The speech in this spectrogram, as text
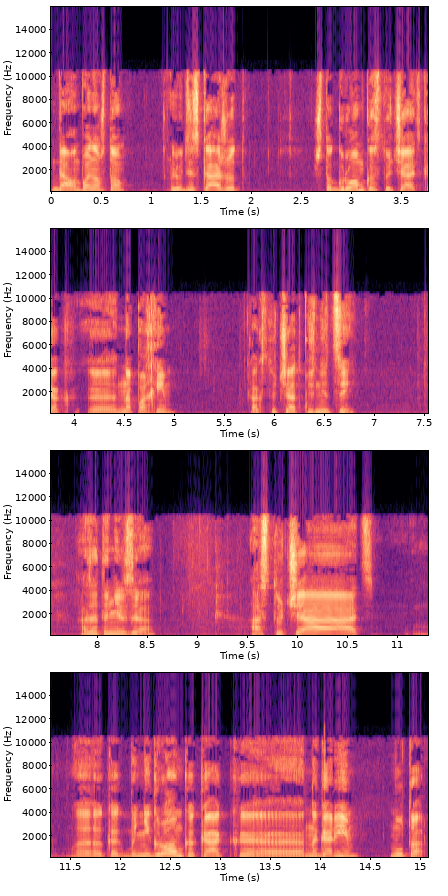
да, он понял, что люди скажут, что громко стучать, как э, на пахим, как стучат кузнецы, а за это нельзя. А стучать как бы не громко, как э, на горим, мутар.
